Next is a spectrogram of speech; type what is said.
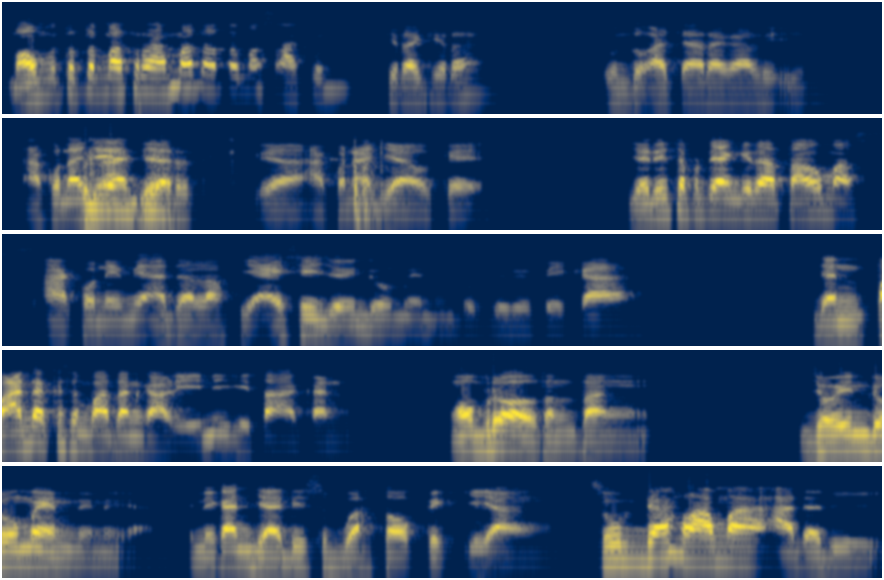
Mau tetap Mas Rahmat atau Mas Akun kira-kira untuk acara kali ini? Akun aja ya aja. biar ya akun aja, oke. Jadi seperti yang kita tahu Mas Akun ini adalah PIC join domain untuk BBPK. Dan pada kesempatan kali ini kita akan ngobrol tentang join domain ini ya. Ini kan jadi sebuah topik yang sudah lama ada di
